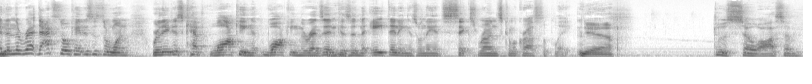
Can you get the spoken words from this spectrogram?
And then the red that's okay, this is the one where they just kept walking walking the Reds in mm-hmm. because in the eighth inning is when they had six runs come across the plate. Yeah, It was so awesome.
